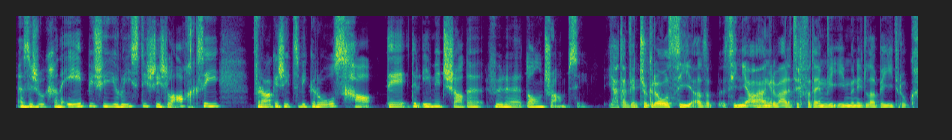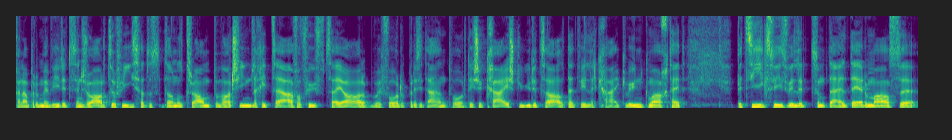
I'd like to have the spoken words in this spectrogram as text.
Es war wirklich eine epische juristische Schlacht. Die Frage ist jetzt, wie gross kann der, der Image-Schaden für Donald Trump sein? Ja, der wird schon gross sein. Also, seine Anhänger werden sich von dem wie immer nicht beeindrucken. Aber man wird jetzt dann schwarz auf weiß haben, dass Donald Trump wahrscheinlich in 10 von 15 Jahren, bevor er Präsident wurde, ist er keine Steuern gezahlt hat, weil er keinen Gewinn gemacht hat. Beziehungsweise, weil er zum Teil dermaßen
